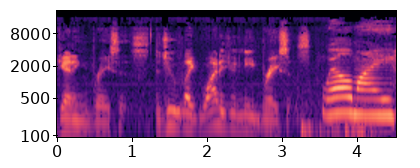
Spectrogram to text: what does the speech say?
getting braces. Did you like why did you need braces? Well, my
